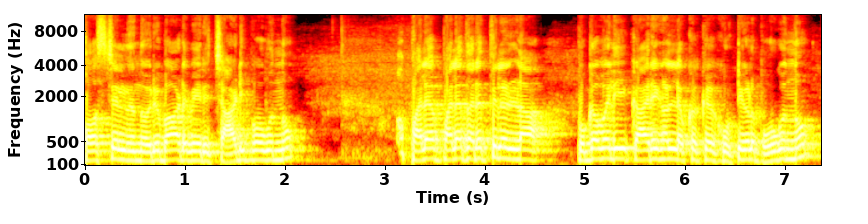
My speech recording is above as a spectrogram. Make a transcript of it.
ഹോസ്റ്റലിൽ നിന്ന് ഒരുപാട് പേര് ചാടിപ്പോകുന്നു. പല പലതരത്തിലുള്ള പുകവലി കാര്യങ്ങളിലൊക്കെ കുട്ടികൾ പോകുന്നു.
